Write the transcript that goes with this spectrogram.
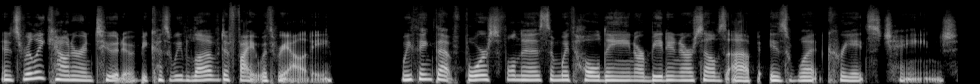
And it's really counterintuitive because we love to fight with reality. We think that forcefulness and withholding or beating ourselves up is what creates change.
